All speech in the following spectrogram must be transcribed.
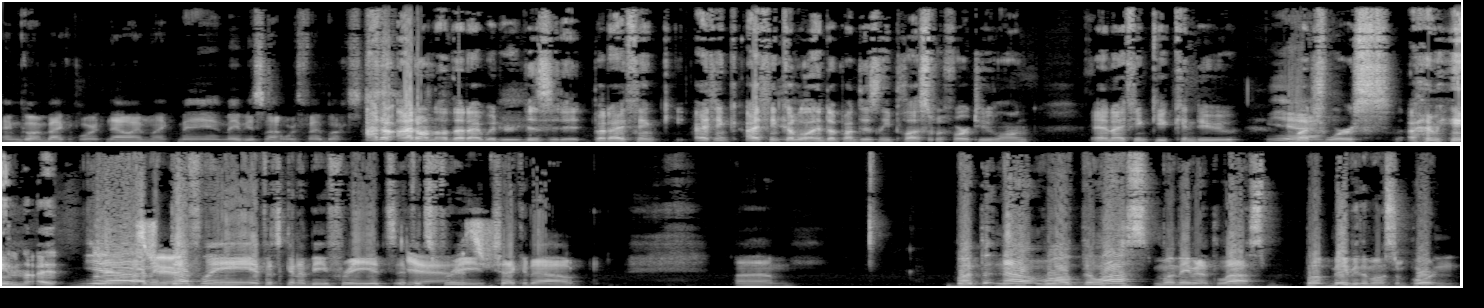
I'm going back and forth. Now I'm like, man, maybe it's not worth five bucks. I don't. I don't know that I would revisit it, but I think. I think. I think it'll end up on Disney Plus before too long, and I think you can do Yeah, much worse. I mean, I, yeah. I mean, true. definitely if it's gonna be free, it's if it's free, that's check it out. Um, But the, now, well, the last, well, maybe not the last, but maybe the most important.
